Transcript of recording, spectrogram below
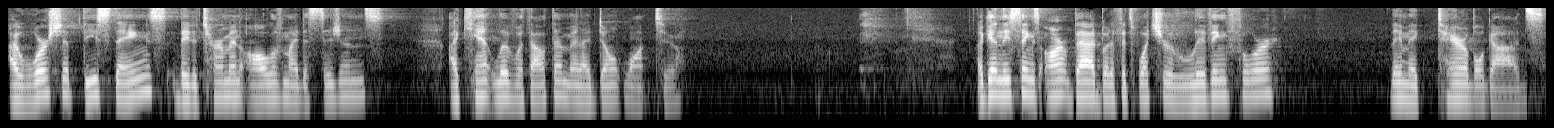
I worship these things. They determine all of my decisions. I can't live without them, and I don't want to. Again, these things aren't bad, but if it's what you're living for, they make terrible gods.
